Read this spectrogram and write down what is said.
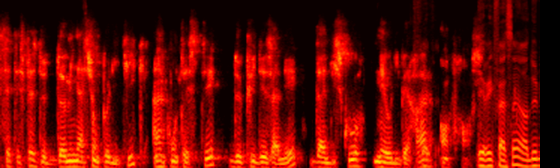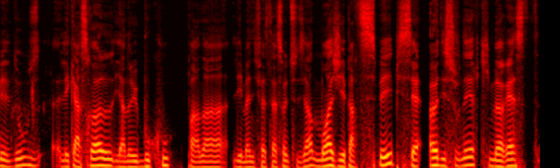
cette espèce de domination politique incontestée depuis des années d'un discours néolibéral en France. Éric Fassin, en 2012, les casseroles, il y en a eu beaucoup pendant les manifestations étudiantes. Moi, j'y ai participé, puis c'est un des souvenirs qui me reste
